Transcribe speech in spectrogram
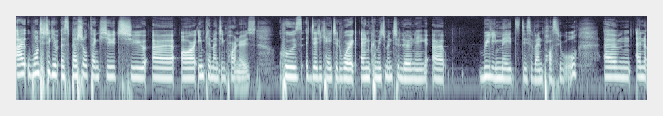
I wanted to give a special thank you to uh, our implementing partners whose dedicated work and commitment to learning uh, really made this event possible. Um, and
